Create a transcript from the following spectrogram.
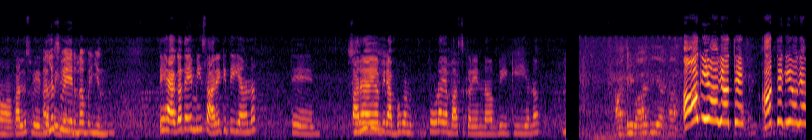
ਹਾਂ ਕੱਲ ਸਵੇਰ ਦਾ ਕੱਲ ਪਈ ਸਵੇਰ ਦਾ ਪਈ ਜਾਂਦਾ। ਤੇ ਹੈਗਾ ਤਾਂ ਇਹ ਮੀਂਹ ਸਾਰੇ ਕਿਤੇ ਹੀ ਆ ਹਨਾ? ਤੇ ਪਰ ਇਹ ਆ ਵੀ ਰੱਬ ਹੁਣ ਥੋੜਾ ਜਿਹਾ ਬਸ ਕਰੇ ਇੰਨਾ ਵੀ ਕੀ ਹਨਾ? ਬਾਲਟੀ ਆ ਕੀ ਹੋ ਗਿਆ ਉੱਥੇ? ਉੱਥੇ ਕੀ ਹੋ ਗਿਆ?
